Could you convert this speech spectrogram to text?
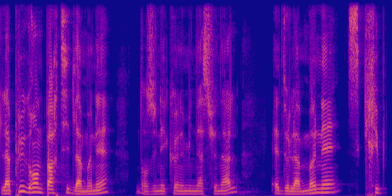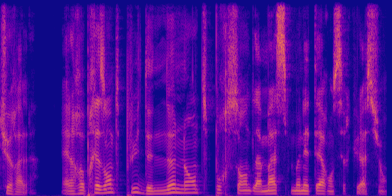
La plus grande partie de la monnaie, dans une économie nationale, est de la monnaie scripturale. Elle représente plus de 90% de la masse monétaire en circulation.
